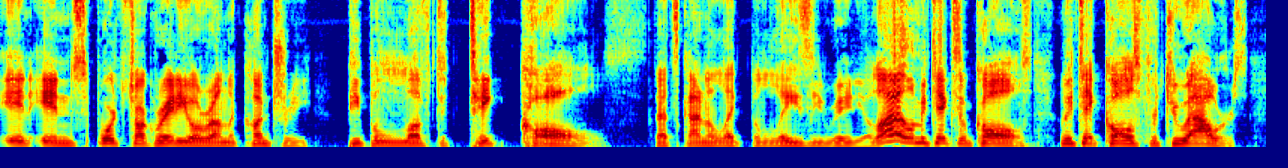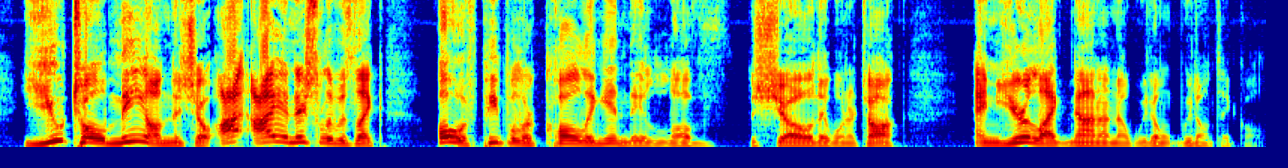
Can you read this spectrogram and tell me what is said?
in in sports talk radio around the country, people love to take calls. That's kind of like the lazy radio. "Ah, let me take some calls. Let me take calls for two hours. You told me on the show. I, I initially was like, oh, if people are calling in, they love the show, they want to talk, and you're like, no, no, no, we don't, we don't take calls.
